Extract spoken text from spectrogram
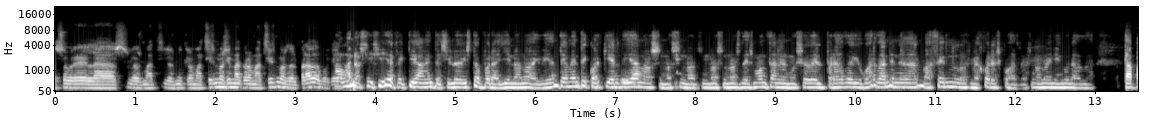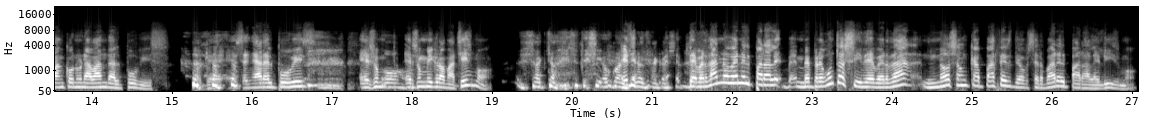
sobre los, micromachismos y macromachismos del Prado. Porque... Ah, bueno, sí, sí, efectivamente, sí lo he visto por allí. No, no, evidentemente cualquier día nos, nos, desmontan el Museo del Prado y guardan en el almacén los mejores cuadros, no, no hay ninguna duda. Tapan con una banda el pubis, porque enseñar el pubis es un, oh. es un micromachismo. Exactamente, sí, o cualquier otra cosa. ¿De verdad no ven el paralelismo? Me pregunto si de verdad no son capaces de observar el paralelismo.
